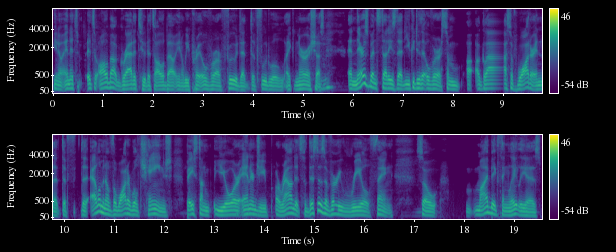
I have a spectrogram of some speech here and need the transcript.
You know, and it's it's all about gratitude. It's all about you know we pray over our food that the food will like nourish us. Mm-hmm. And there's been studies that you could do that over some a, a glass of water, and that the the element of the water will change based on your energy around it. So this is a very real thing. So my big thing lately is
